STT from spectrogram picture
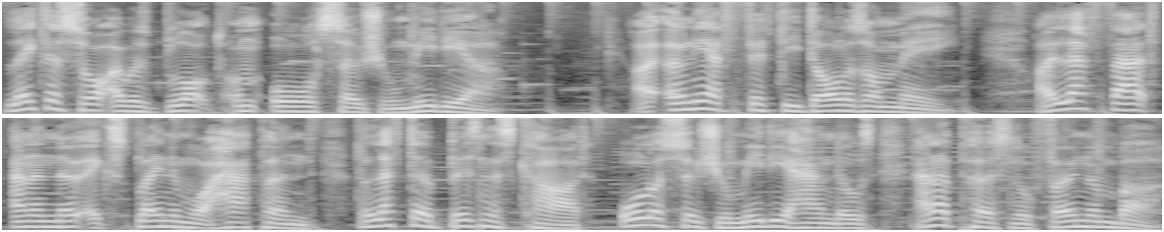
Later saw I was blocked on all social media. I only had $50 on me. I left that and a note explaining what happened and left her business card, all her social media handles, and her personal phone number.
